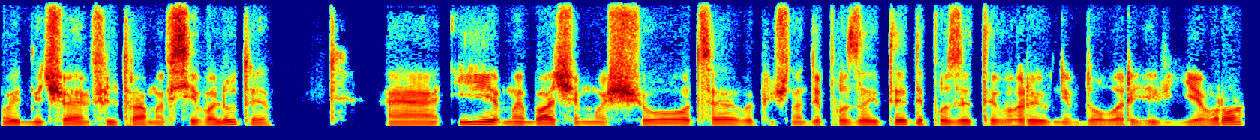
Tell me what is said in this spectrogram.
Ми відмічаємо фільтрами всі валюти. Е, І ми бачимо, що це виключно депозити, депозити в гривні, в доларі і в євро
